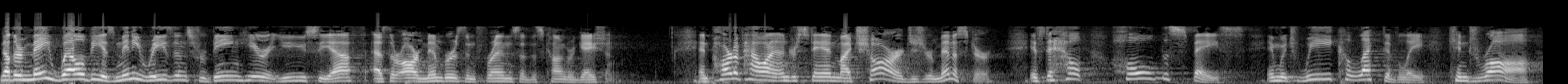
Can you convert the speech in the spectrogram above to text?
Now, there may well be as many reasons for being here at UUCF as there are members and friends of this congregation. And part of how I understand my charge as your minister is to help hold the space in which we collectively can draw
